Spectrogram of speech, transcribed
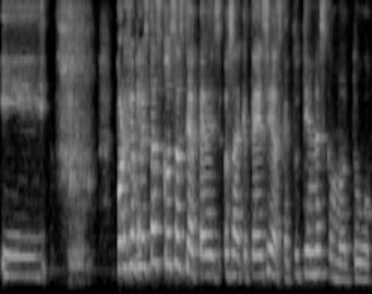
y, por ejemplo, estas cosas que te, o sea, que te decías, que tú tienes como tu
